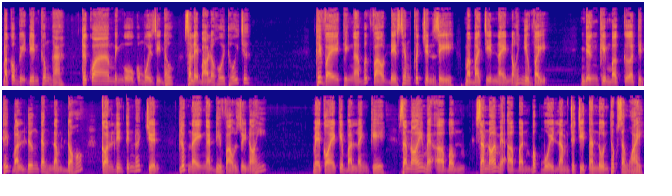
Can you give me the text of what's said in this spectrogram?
Bà có bị điên không hả? Tối qua mình ngủ có mùi gì đâu, sao lại bảo là hôi thối chứ? Thế vậy thì ngã bước vào để xem có chuyện gì mà bà chị này nói như vậy. Nhưng khi mở cửa thì thấy bà Lương đang nằm đó, còn lên tiếng nói chuyện. Lúc này ngã đi vào rồi nói. Mẹ coi cái bà lành kia, dám nói mẹ ở bồng, dám nói mẹ ở bẩn bốc mùi làm cho chị ta nôn thốc ra ngoài.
